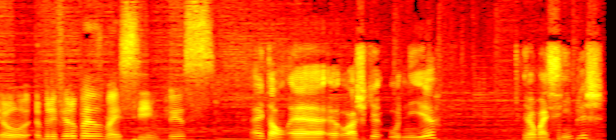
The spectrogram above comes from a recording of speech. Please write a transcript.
eu, eu prefiro coisas mais simples. É, então, é, eu acho que o Nier é o mais simples.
